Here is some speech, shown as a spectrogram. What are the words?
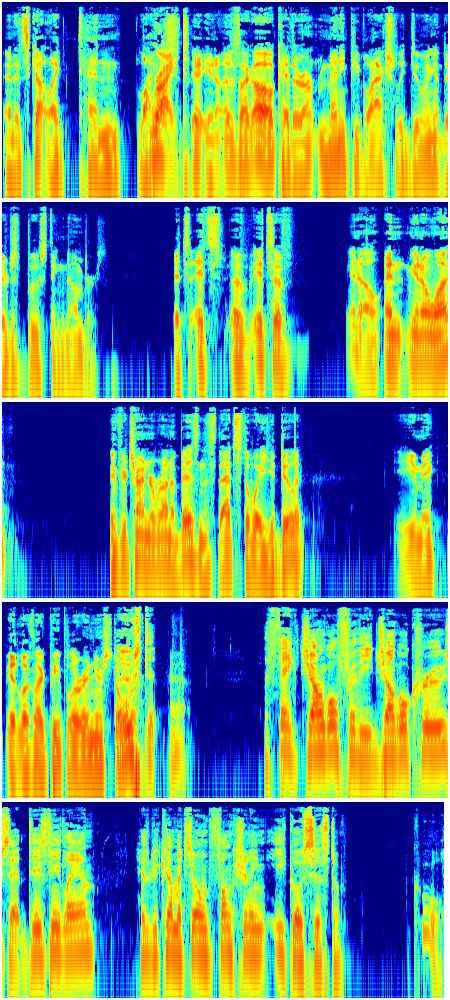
and it's got like 10 likes. Right. You know, it's like, oh, okay, there aren't many people actually doing it. They're just boosting numbers. It's it's a, it's a you know, and you know what? If you're trying to run a business, that's the way you do it. You make it look like people are in your store. Boost it. Yeah. The fake jungle for the Jungle Cruise at Disneyland has become its own functioning ecosystem. Cool.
